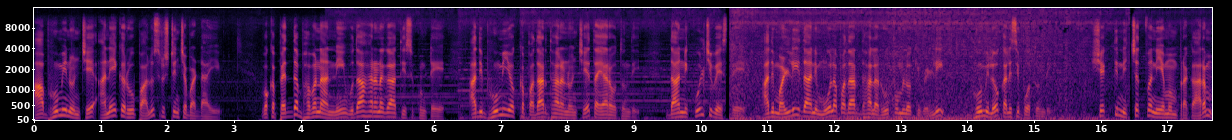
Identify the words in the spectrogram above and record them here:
ఆ భూమి నుంచే అనేక రూపాలు సృష్టించబడ్డాయి. ఒక పెద్ద భవనాన్ని ఉదాహరణగా తీసుకుంటే అది భూమి యొక్క పదార్థాల నుంచే తయారవుతుంది. దాన్ని కూల్చివేస్తే అది మళ్ళీ దాని మూల పదార్థాల రూపంలోకి వెళ్ళి భూమిలో కలిసిపోతుంది. శక్తి నిత్యత్వ నియమం ప్రకారం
